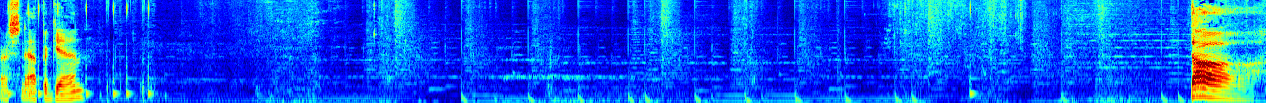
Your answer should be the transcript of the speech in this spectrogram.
Can I snap again? Ah!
